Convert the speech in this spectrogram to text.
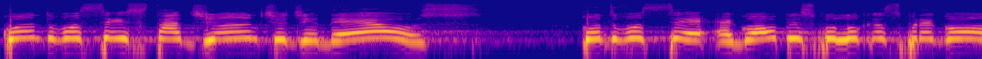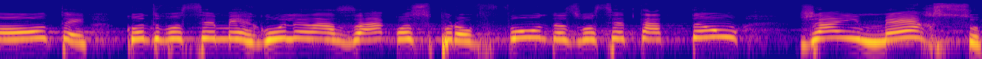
Quando você está diante de Deus, Quando você, é igual o bispo Lucas pregou ontem, quando você mergulha nas águas profundas, você está tão já imerso,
